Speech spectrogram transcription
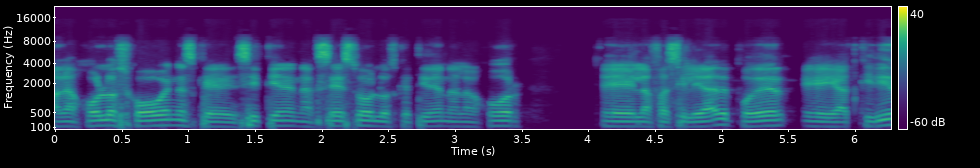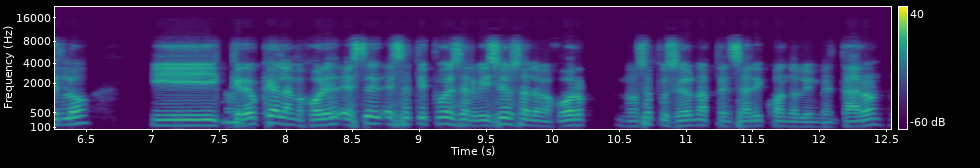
a lo mejor los jóvenes que sí tienen acceso, los que tienen a lo mejor eh, la facilidad de poder eh, adquirirlo. Y creo que a lo mejor este, este tipo de servicios a lo mejor no se pusieron a pensar y cuando lo inventaron,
